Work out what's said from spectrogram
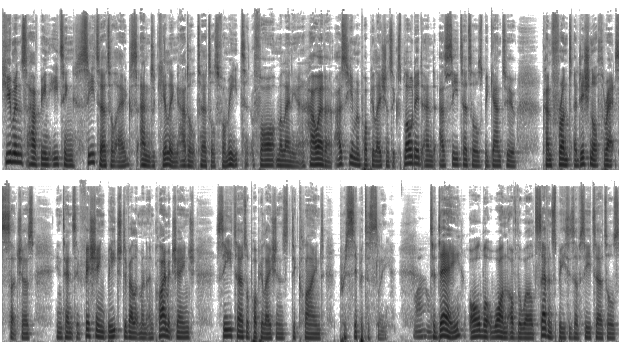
Humans have been eating sea turtle eggs and killing adult turtles for meat for millennia. However, as human populations exploded and as sea turtles began to confront additional threats such as intensive fishing, beach development, and climate change, sea turtle populations declined precipitously. Wow. Today, all but one of the world's seven species of sea turtles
